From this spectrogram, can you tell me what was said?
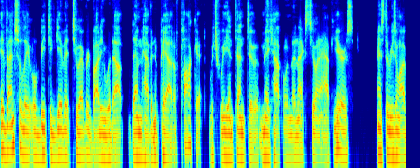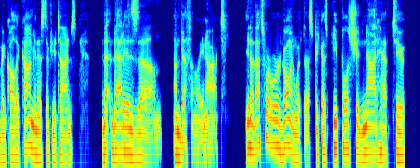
eventually it will be to give it to everybody without them having to pay out of pocket, which we intend to make happen in the next two and a half years. And it's the reason why I've been called a communist a few times. That, that is, um, I'm definitely not. You know, that's where we're going with this because people should not have to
